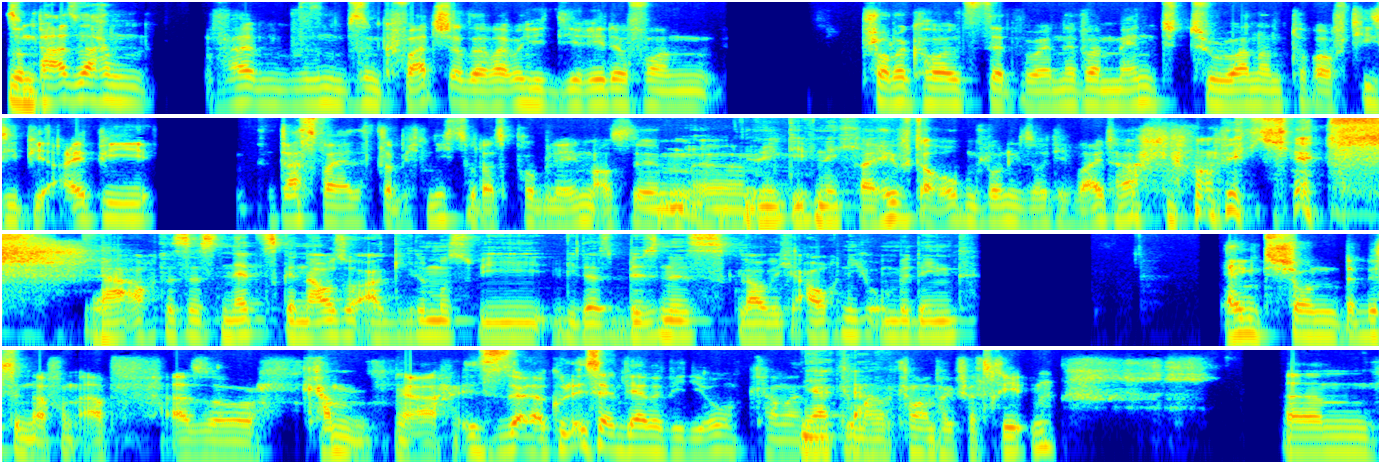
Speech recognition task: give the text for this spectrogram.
So ein paar Sachen sind ein bisschen Quatsch. Also da war irgendwie die Rede von Protocols that were never meant to run on top of TCP/IP. Das war jetzt, glaube ich, nicht so das Problem. Außerdem ähm, definitiv nicht. da hilft auch OpenFlow nicht so richtig weiter, glaube ich. Ja, auch dass das Netz genauso agil muss wie, wie das Business, glaube ich, auch nicht unbedingt. hängt schon ein bisschen davon ab. Also kann, ja, ist, ist ein Werbevideo, kann man, Ja, kann man, kann man vertreten. Ähm,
